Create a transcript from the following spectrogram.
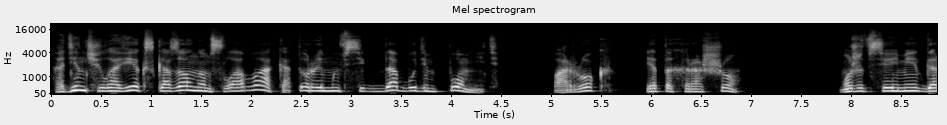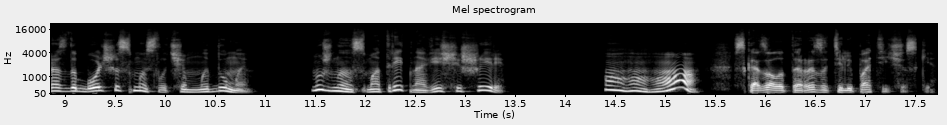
«Один человек сказал нам слова, которые мы всегда будем помнить. Порог — это хорошо. Может, все имеет гораздо больше смысла, чем мы думаем. Нужно смотреть на вещи шире». «Ого-го», — сказала Тереза телепатически.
